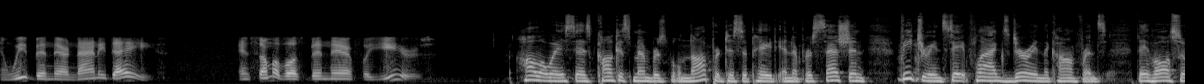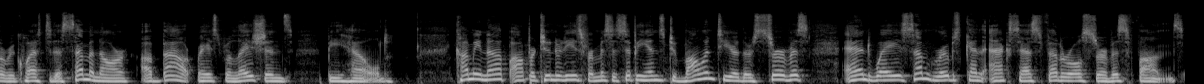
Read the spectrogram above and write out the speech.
and we've been there 90 days, and some of us been there for years. Holloway says caucus members will not participate in a procession featuring state flags during the conference. They've also requested a seminar about race relations be held. Coming up, opportunities for Mississippians to volunteer their service and ways some groups can access federal service funds.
